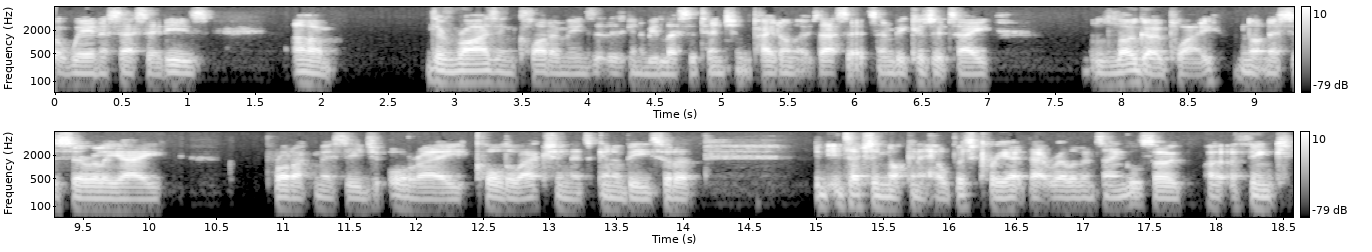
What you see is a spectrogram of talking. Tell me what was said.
awareness asset is um, the rise in clutter means that there's going to be less attention paid on those assets. And because it's a logo play, not necessarily a product message or a call to action, it's going to be sort of, it's actually not going to help us create that relevance angle. So I, think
